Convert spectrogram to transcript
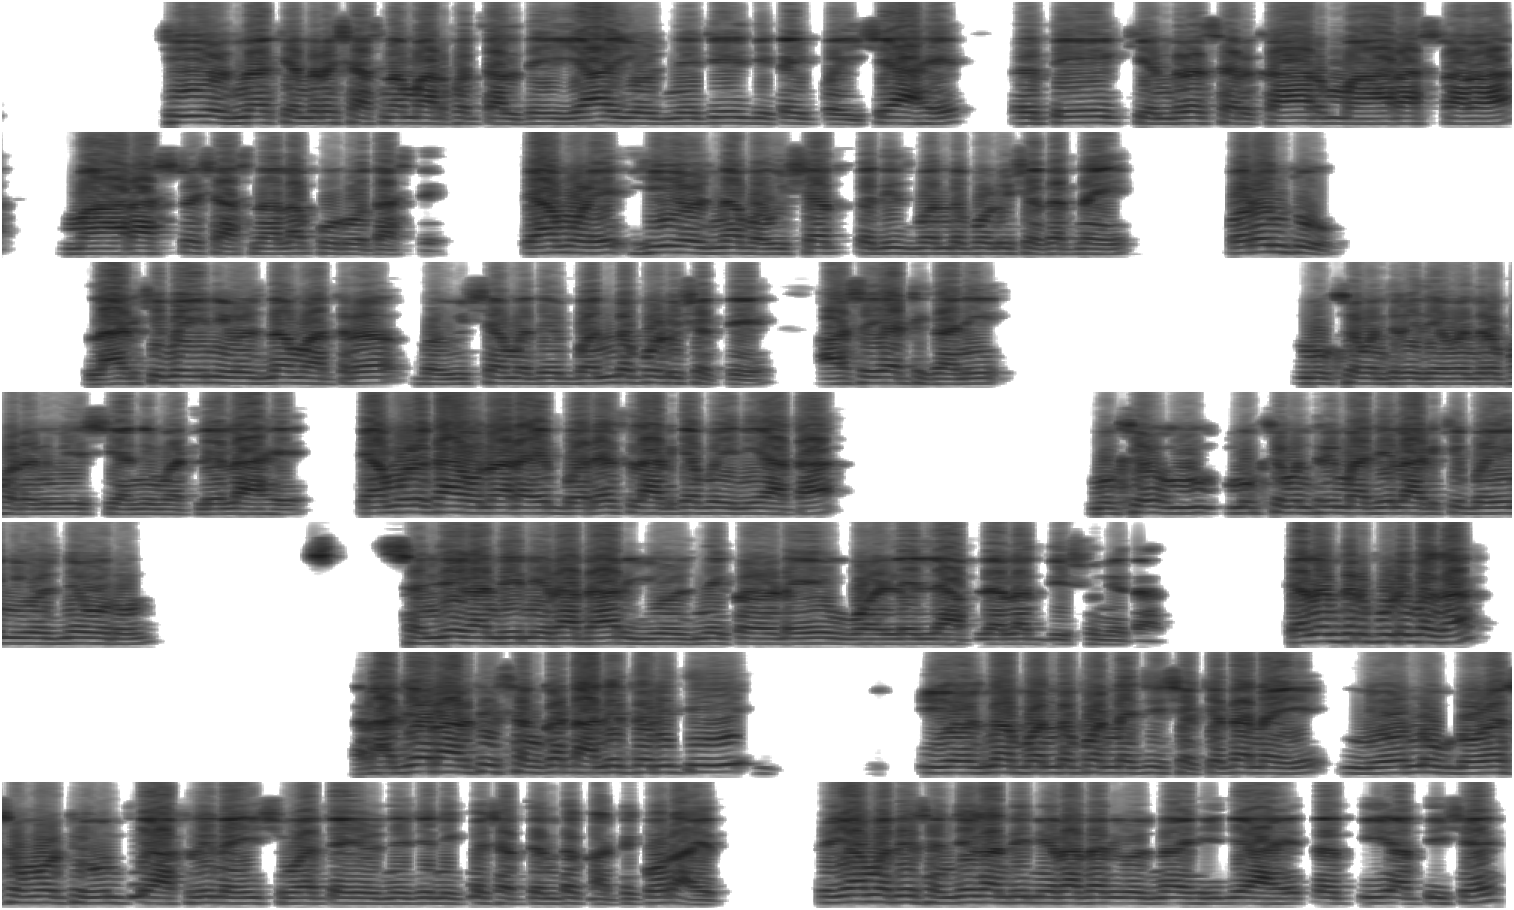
ही योजना केंद्र शासनामार्फत चालते. या योजनेचे जे काही पैसे आहे तर ते केंद्र सरकार महाराष्ट्राला महाराष्ट्र शासनाला पुरवत असते. त्यामुळे ही योजना भविष्यात कधीच बंद पडू शकत नाही. परंतु लाडकी बहीण योजना मात्र भविष्यामध्ये बंद पडू शकते असं या ठिकाणी मुख्यमंत्री देवेंद्र फडणवीस यांनी म्हटलेलं आहे. त्यामुळे काय होणार आहे? बऱ्याच लाडक्या बहिणी आता मुख्य मुख्यमंत्री माझी लाडकी बहीण योजनेवरून संजय गांधी निराधार योजनेकडे वळलेल्या आपल्याला दिसून येतात. त्यानंतर पुढे बघा. राज्यावर आर्थिक संकट आले तरी ती योजना बंद पडण्याची शक्यता नाही. निवडणूक डोळ्यासमोर ठेवून ती आखली नाही. शिवाय त्या योजनेचे निकष अत्यंत काटेकोर आहेत. तर यामध्ये संजय गांधी निराधार योजना ही जी आहे तर ती अतिशय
